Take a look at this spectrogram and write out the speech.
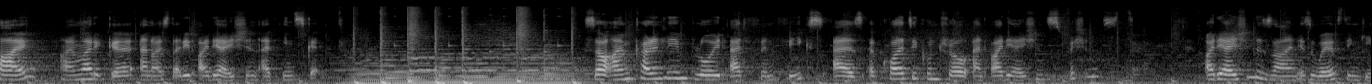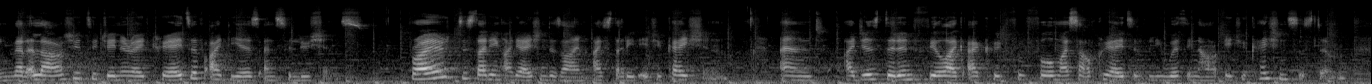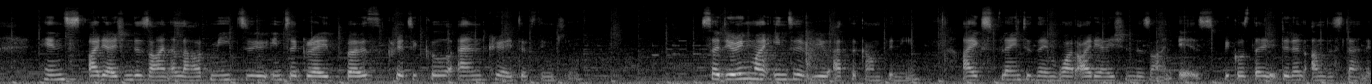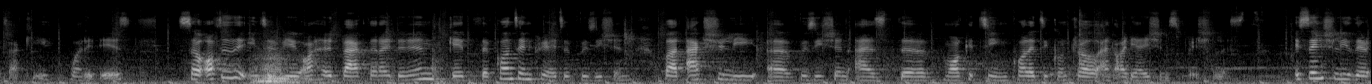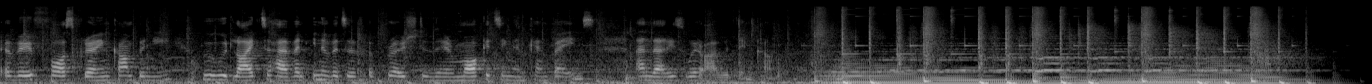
Hi, I'm Marieke and I studied ideation at Inscape. So I'm currently employed at FinFix as a quality control and ideation specialist. Ideation design is a way of thinking that allows you to generate creative ideas and solutions. Prior to studying ideation design, I studied education and I just didn't feel like I could fulfill myself creatively within our education system. Hence, ideation design allowed me to integrate both critical and creative thinking. So during my interview at the company, I explained to them what ideation design is because they didn't understand exactly what it is. So after the interview, I heard back that I didn't get the content creative position, but actually a position as the marketing, quality control, and ideation specialist. Essentially, they're a very fast growing company who would like to have an innovative approach to their marketing and campaigns, and that is where I would then come.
